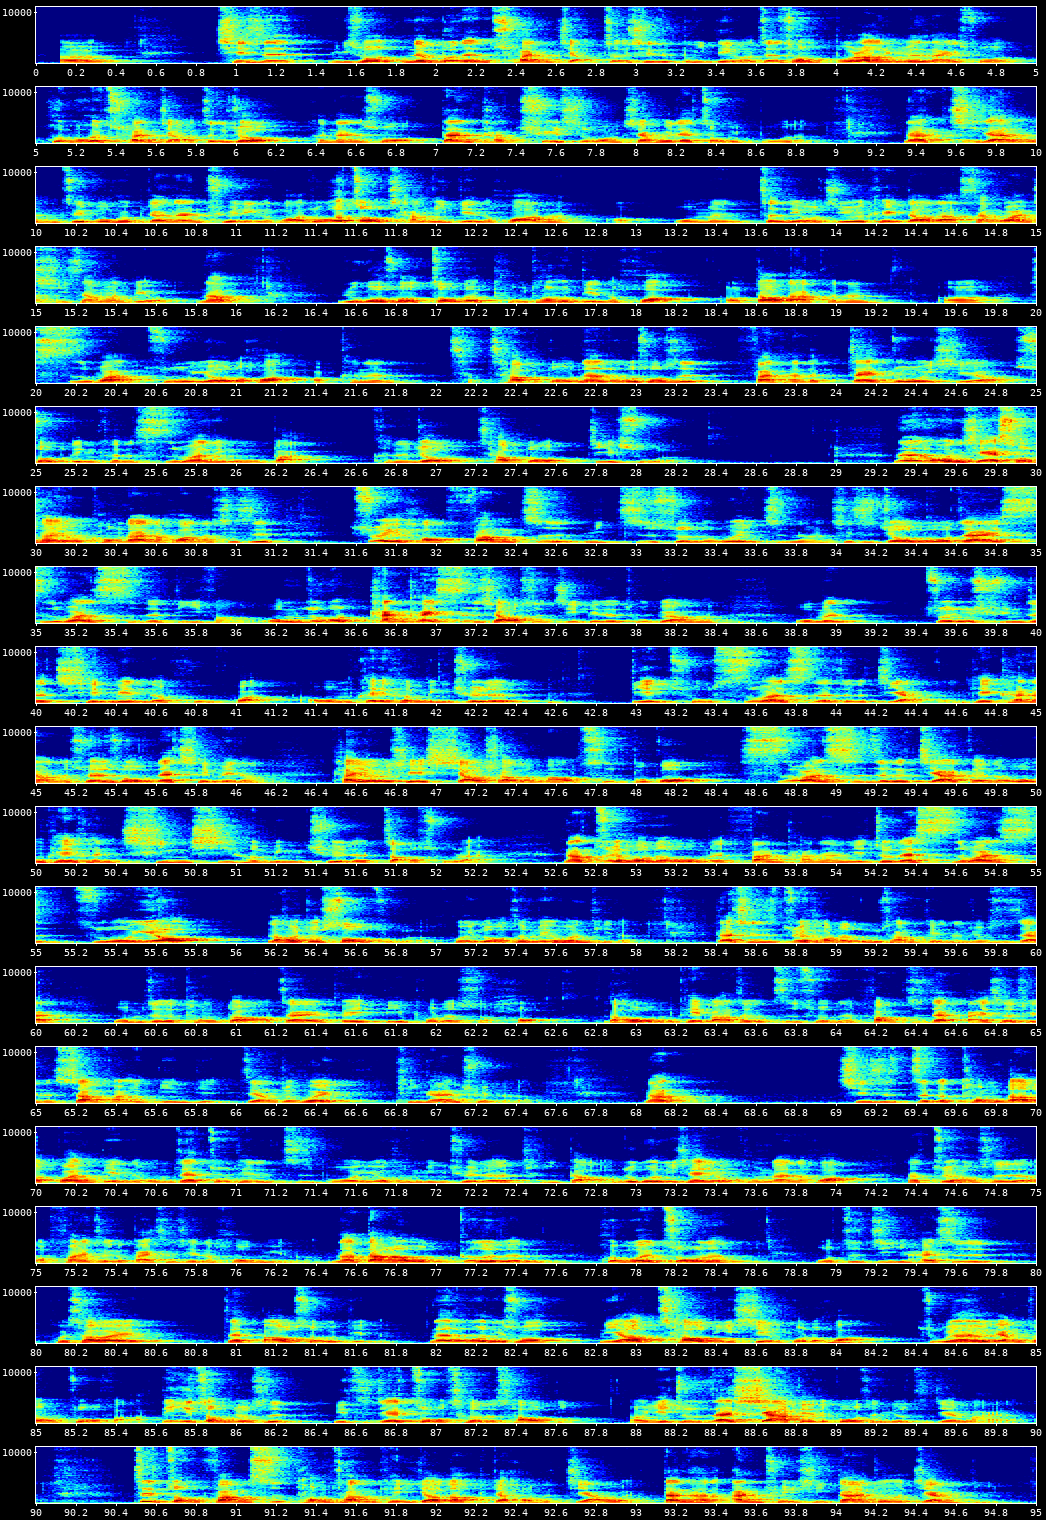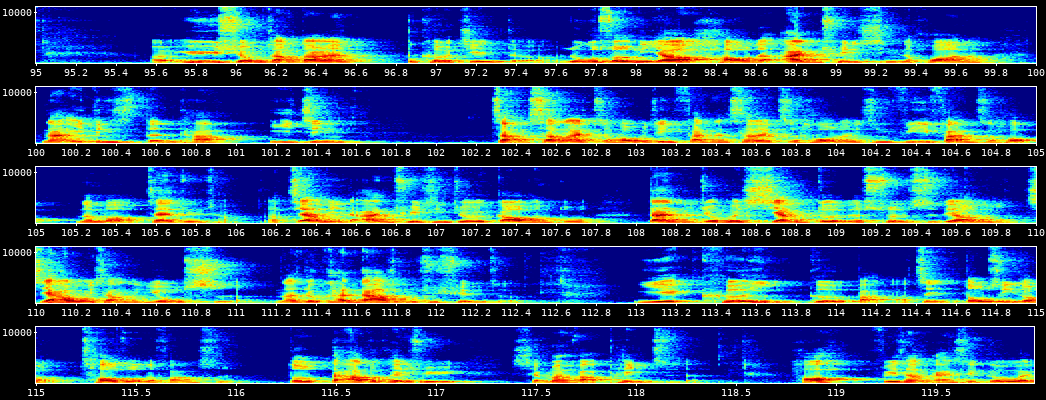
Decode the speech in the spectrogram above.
呃，其实你说能不能穿脚，这个其实不一定哦。这从波浪理论来说，会不会穿脚，这个就很难说。但它确实往下会再走一波的。那既然我们这波会比较难确定的话，如果走长一点的话呢？哦，我们真的有机会可以到达三万七、三万六。那如果说走的普通一点的话，哦，到达可能呃四万左右的话，哦，可能差差不多。那如果说是反弹的再弱一些哦，说不定可能四万零五百，可能就差不多结束了。那如果你现在手上有空单的话呢，其实最好放置你止损的位置呢，其实就落在四万四的地方。我们如果摊开四小时级别的图表呢，我们遵循着前面的互换啊，我们可以很明确的点出四万四的这个价格。你可以看到呢，虽然说我们在前面呢，它有一些小小的毛刺，不过四万四这个价格呢，我们可以很清晰、很明确的找出来。那最后呢，我们反弹呢，也就在四万四左右，然后就受阻了，回落，这没问题的。那其实最好的入场点呢，就是在我们这个通道在被跌破的时候，然后我们可以把这个止损呢放置在白色线的上方一点点，这样就会挺安全的了。那其实这个通道的观点呢，我们在昨天的直播有很明确的提到。如果你现在有空单的话，那最好是放在这个白色线的后面哦。那当然，我个人会不会做呢？我自己还是会稍微再保守一点的。那如果你说你要抄底现货的话，主要有两种做法。第一种就是你直接左侧的抄底啊，也就是在下跌的过程就直接买了。这种方式通常你可以要到比较好的价位，但它的安全性当然就会降低。呃，鱼与熊掌当然不可兼得。如果说你要好的安全性的话呢，那一定是等它已经涨上来之后，已经反弹上来之后呢，已经 V 反之后，那么再入场啊，这样你的安全性就会高很多，但你就会相对的损失掉你价位上的优势了。那就看大家怎么去选择，也可以各半啊，这都是一种操作的方式，都大家都可以去想办法配置的。好，非常感谢各位。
